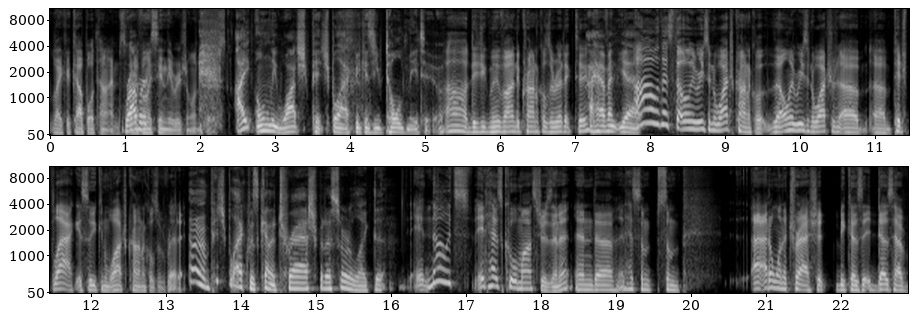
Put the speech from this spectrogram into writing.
like a couple of times. Robert, I've only seen the original one first. I only watched Pitch Black because you told me to. Oh, did you move on to Chronicles of Riddick too? I haven't yet. Oh, that's the only reason to watch Chronicle. The only reason to watch uh, uh, Pitch Black is so you can watch Chronicles of Riddick. I don't know. Pitch Black was kind of trash, but I sort of liked it. it. No, it's it has cool monsters in it, and uh, it has some some I don't want to trash it because it does have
